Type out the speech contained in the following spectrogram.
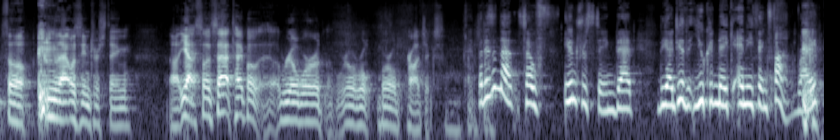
so that was interesting. Uh, yeah, so it's that type of uh, real world, real world projects. But isn't that so f- interesting that the idea that you can make anything fun, right?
